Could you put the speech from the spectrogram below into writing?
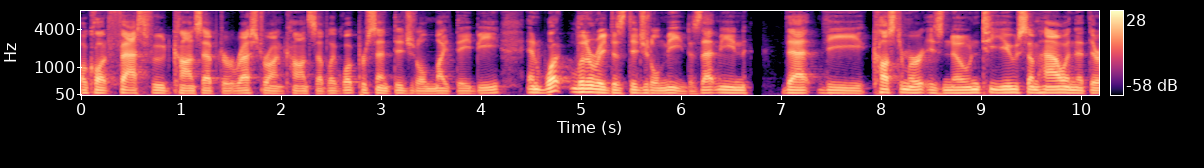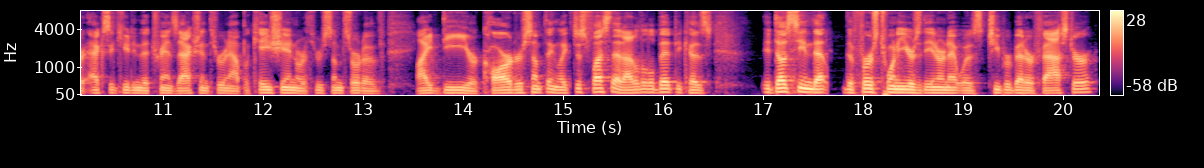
I'll call it fast food concept or restaurant concept. Like, what percent digital might they be? And what literally does digital mean? Does that mean that the customer is known to you somehow and that they're executing the transaction through an application or through some sort of ID or card or something. Like just flesh that out a little bit because it does seem that the first 20 years of the internet was cheaper, better, faster.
